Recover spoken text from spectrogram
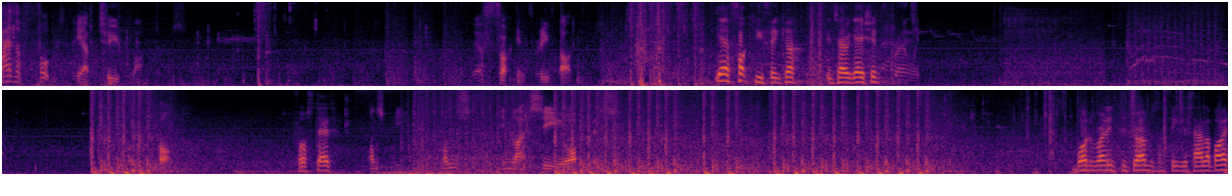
Why the fuck do they have two platinums? They have fucking three platinums. Yeah, fuck you, thinker. Interrogation. Friendly. Fuck. Frost dead. One's, pe- one's in like CEO office. One running to drums, I think it's alibi.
